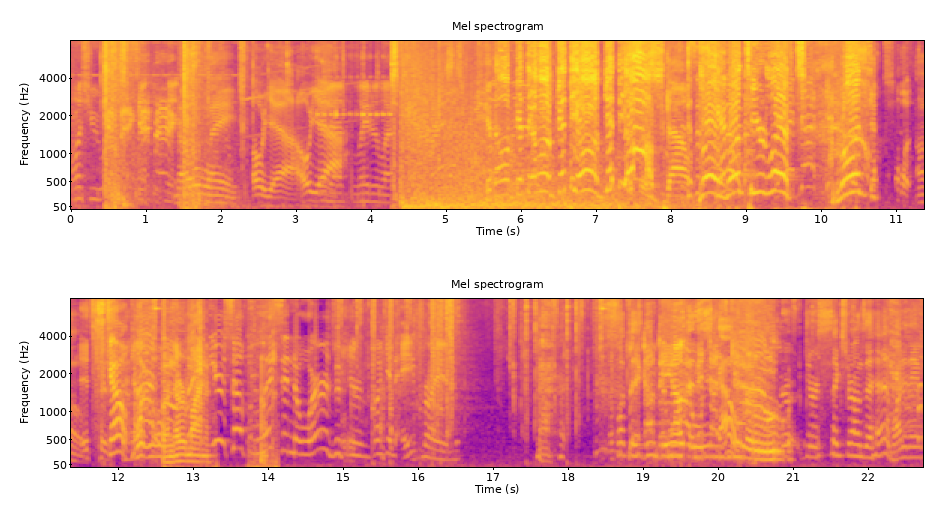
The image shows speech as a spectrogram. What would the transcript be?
Unless you sit and hit. No way. Oh yeah, oh yeah. Later left. Get the op, get the op, get the op, get the op! Scout. Bro, run to your left! Run! Oh. It's a Scout. Oh, never mind. Let mind. yourself listen to words with your fucking ape brain. The fuck this Pick up dude the doing op, with this pick scout? up They're, they're six rounds ahead. Why do they have...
